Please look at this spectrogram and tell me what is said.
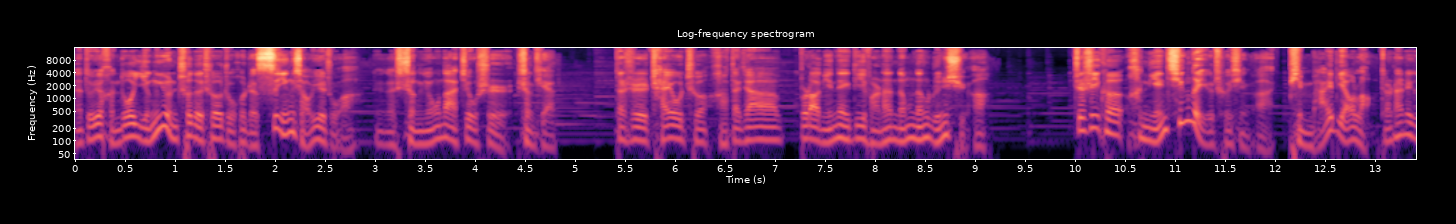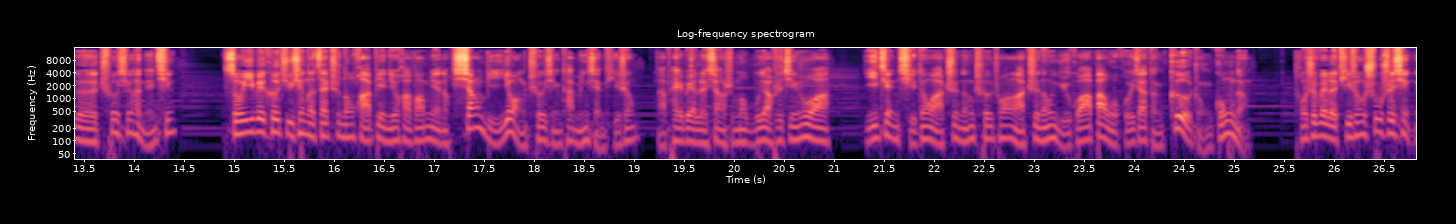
那对于很多营运车的车主或者私营小业主啊，那个省油那就是省钱。但是柴油车哈，大家不知道您那地方它能不能允许啊？这是一个很年轻的一个车型啊，品牌比较老，但是它这个车型很年轻。所谓依维柯巨星呢，在智能化、便捷化方面呢，相比以往车型它明显提升啊，配备了像什么无钥匙进入啊、一键启动啊、智能车窗啊、智能雨刮、伴我回家等各种功能。同时，为了提升舒适性，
